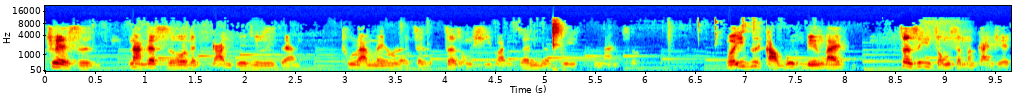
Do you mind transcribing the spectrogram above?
确实，那个时候的感觉就是这样，突然没有了这这种习惯，真的非常难受。我一直搞不明白，这是一种什么感觉。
